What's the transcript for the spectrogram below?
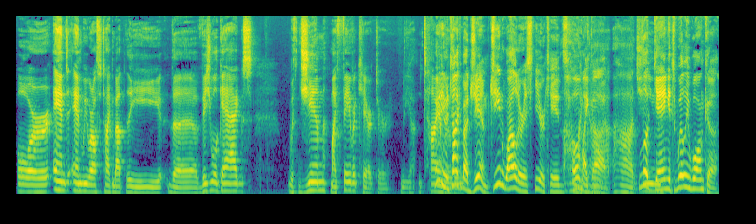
or and and we were also talking about the the visual gags with jim my favorite character the entire we didn't even movie. talk about Jim. Gene Wilder is here, kids. Oh, my god. ah Gene, Look, gang, it's Willy Wonka.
